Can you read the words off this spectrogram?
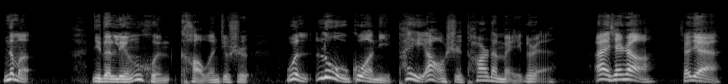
那么，你的灵魂拷问就是问路过你配钥匙摊的每一个人：“哎，先生、小姐，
